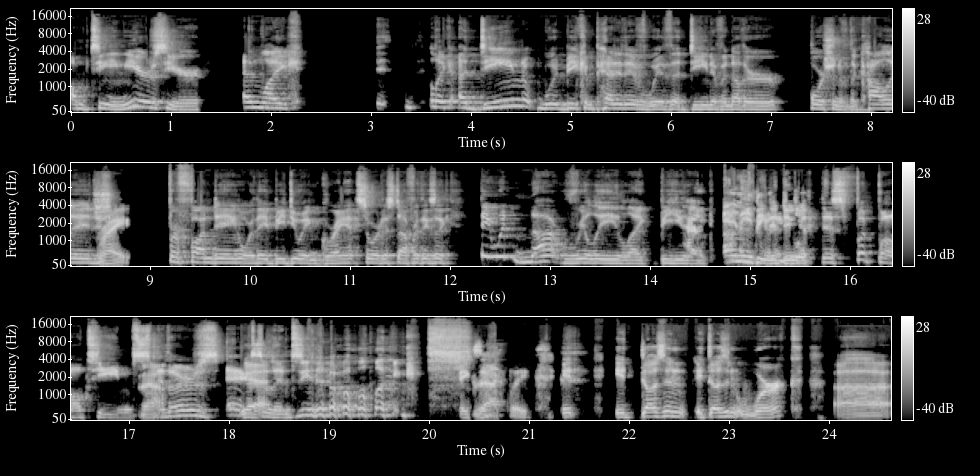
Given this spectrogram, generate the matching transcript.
umpteen years here. And like, it- like a dean would be competitive with a dean of another portion of the college Right. For funding, or they'd be doing grant sort of stuff or things like. They would not really like be Have like anything to do with- this football team. Yeah. Smithers, excellent. You know, like Exactly. It it doesn't it doesn't work. Uh,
